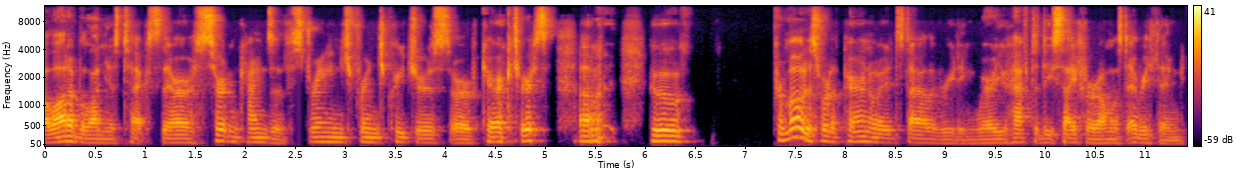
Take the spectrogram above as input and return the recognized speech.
a lot of Bolaño's texts, there are certain kinds of strange fringe creatures or characters um, who promote a sort of paranoid style of reading where you have to decipher almost everything.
